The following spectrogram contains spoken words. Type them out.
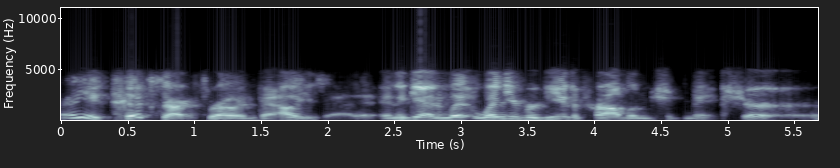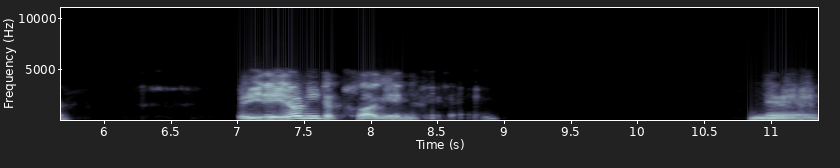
And you could start throwing values at it. And again, when you review the problem, you should make sure. But you don't need to plug in anything. No.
